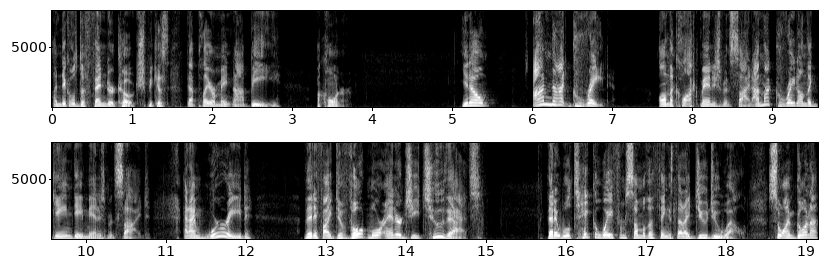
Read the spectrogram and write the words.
a nickel defender coach because that player may not be a corner. You know, I'm not great on the clock management side. I'm not great on the game day management side. And I'm worried that if I devote more energy to that, that it will take away from some of the things that I do do well. So I'm going to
